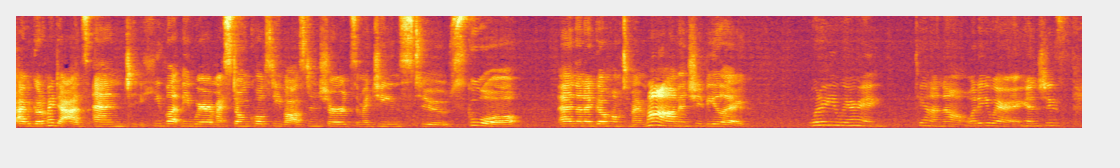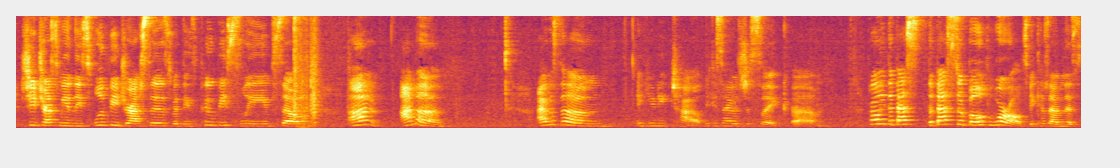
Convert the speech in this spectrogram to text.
I would go to my dad's and he'd let me wear my Stone Cold Steve Austin shirts and my jeans to school, and then I'd go home to my mom and she'd be like, "What are you wearing?" Tana, no. What are you wearing? And she's she dressed me in these floofy dresses with these poopy sleeves. So I'm I'm a I was um, a unique child because I was just like um, probably the best the best of both worlds because I'm this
